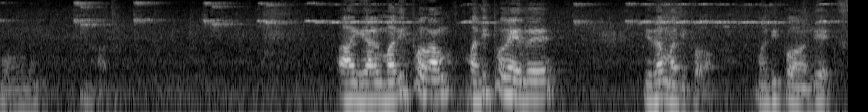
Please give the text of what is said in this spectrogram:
மூணு ஆகியால் மதிப்பகம் மதிப்பகம் எது? இதுதான் மதிப்பகம். மதிப்பகம் வந்து எக்ஸ்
